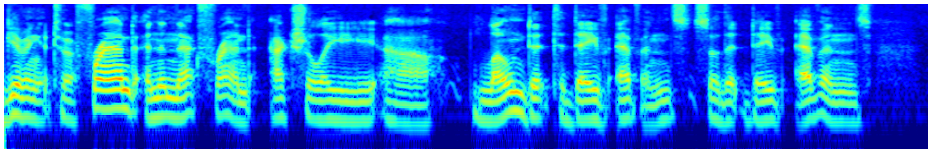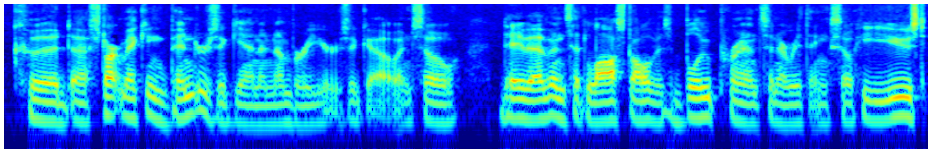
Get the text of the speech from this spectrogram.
giving it to a friend, and then that friend actually uh, loaned it to Dave Evans so that Dave Evans could start making benders again a number of years ago. And so Dave Evans had lost all of his blueprints and everything, so he used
